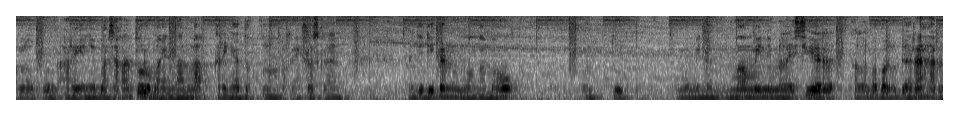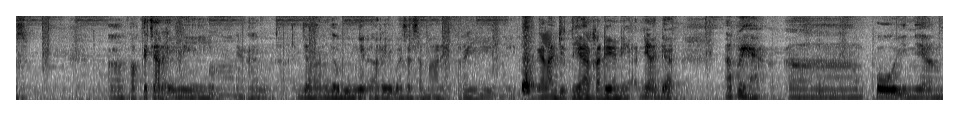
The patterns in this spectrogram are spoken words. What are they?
walaupun areanya basah kan tuh lumayan lama keringnya tuh kalau nggak pakai exhaust kan. Nah jadi kan mau nggak mau untuk meminim- meminimalisir kelembapan udara harus uh, pakai cara ini ya kan jangan gabungin area basah sama area kering gitu. oke lanjut nih ya Kak Dea. nih ini ada apa ya eh, poin yang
